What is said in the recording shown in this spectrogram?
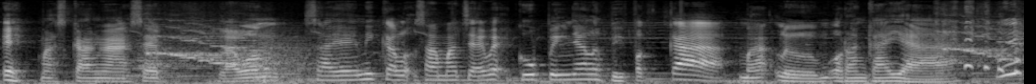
Eh Mas Kang Asep Lawang saya ini kalau sama cewek kupingnya lebih peka Maklum orang kaya Wih,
